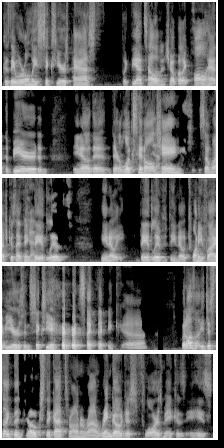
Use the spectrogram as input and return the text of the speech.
because they were only six years past like the Ed Sullivan show, but like Paul had the beard and you know, the, their looks had Oh, all yeah. changed so much because I think Yeah. they had lived, you know, they had lived, you know, 25 years in six years, I think. Uh, but also, it just like the jokes that got thrown around. Ringo just floors me because he's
